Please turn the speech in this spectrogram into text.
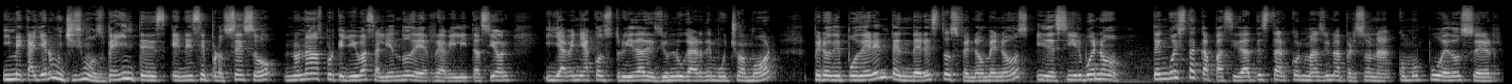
y me cayeron muchísimos veintes en ese proceso, no nada más porque yo iba saliendo de rehabilitación y ya venía construida desde un lugar de mucho amor, pero de poder entender estos fenómenos y decir, bueno, tengo esta capacidad de estar con más de una persona, ¿cómo puedo ser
